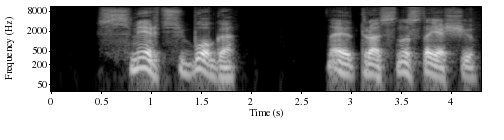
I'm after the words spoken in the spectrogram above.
— Смерть Бога. На этот раз настоящую.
